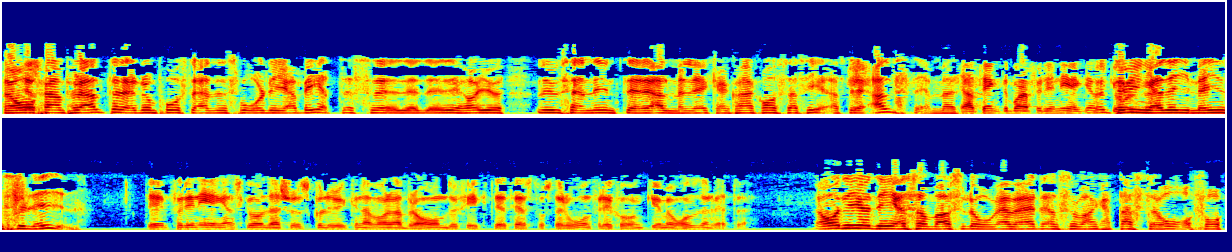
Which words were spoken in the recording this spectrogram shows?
Ja, Yes. framförallt det där de påstår är svår diabetes. eh, Det, det, det har ju nu sen inte allmänläkaren kunnat konstatera att det alls stämmer. Jag tänkte bara för din egen skull. tvingade i mig insulin. Det, för din egen skull där så skulle det kunna vara bra om du fick det testosteron för det sjunker ju med åldern vet du. Ja, det är ju det som var så låga värden som var en katastrof. Och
